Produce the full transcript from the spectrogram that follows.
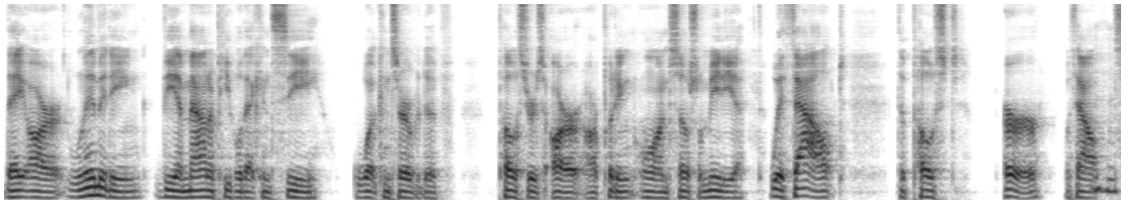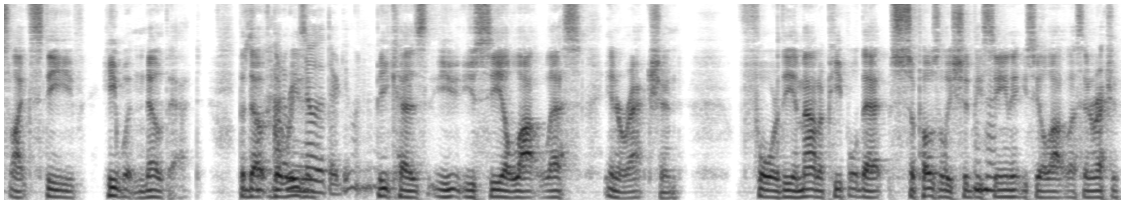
they are limiting the amount of people that can see what conservative posters are are putting on social media without the poster, without like Steve, he wouldn't know that. But So the, the reason we know that they're doing that? because you, you see a lot less interaction for the amount of people that supposedly should be seeing it. You see a lot less interaction.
